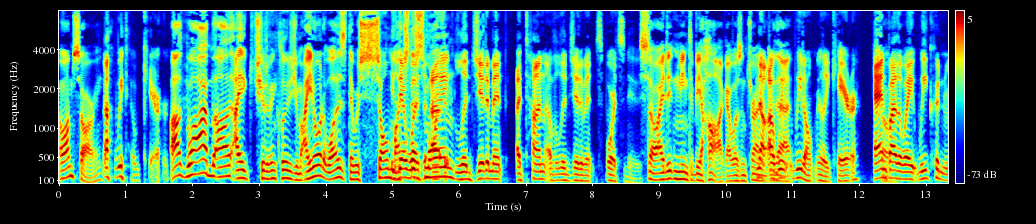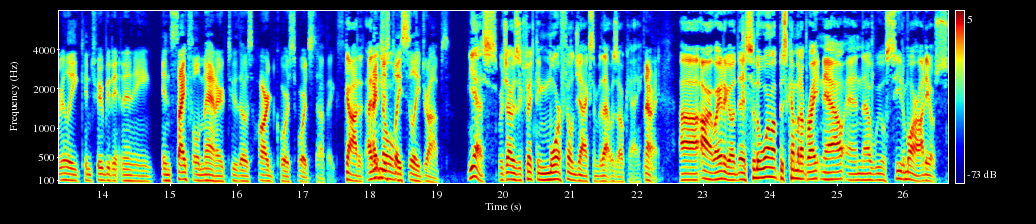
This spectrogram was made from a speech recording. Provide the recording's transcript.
oh, I'm sorry. No, we don't care. Uh, well, I'm, uh, I should have included you. You know what it was? There was so much there was this morning, a legitimate, a ton of legitimate sports news. so I didn't mean to be a hog. I wasn't trying No, to do uh, that. we, we don't really care. And So- by the way, we couldn't really contribute in any insightful manner to those hardcore sports topics. Got it. I I, just know. play silly drops. Yes, which I was expecting more Phil Jackson, but that was okay. All right. Uh, all right, we got to go. So the warm up is coming up right now, and uh, we will see you tomorrow. Adios.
